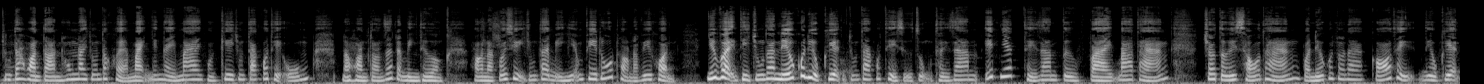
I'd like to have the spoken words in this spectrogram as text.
Chúng ta hoàn toàn, hôm nay chúng ta khỏe mạnh nhưng ngày mai còn kia chúng ta có thể ốm là hoàn toàn rất là bình thường hoặc là có chuyện chúng ta bị nhiễm virus hoặc là vi khuẩn. Như vậy thì chúng ta nếu có điều kiện, chúng ta có thể sử dụng thời gian ít nhất, thời gian từ vài, ba tháng tháng cho tới 6 tháng và nếu chúng ta có thể điều kiện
